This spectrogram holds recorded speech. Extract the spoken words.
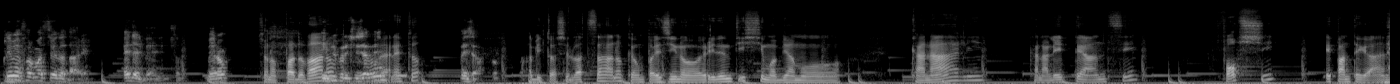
prima informazione da dare è del Veneto, vero? Sono E padovano, più precisamente- Veneto, Esatto. abito a Selvazzano, che è un paesino ridentissimo. Abbiamo canali, canalette anzi, fossi e pantegane.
